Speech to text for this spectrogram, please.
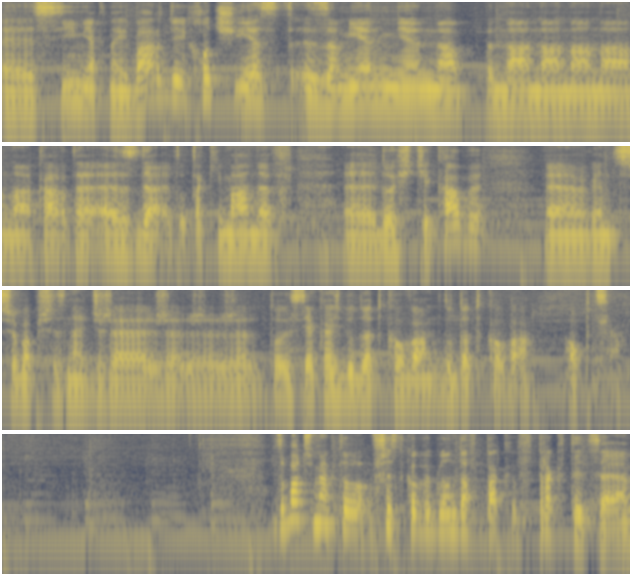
e, SIM jak najbardziej, choć jest zamiennie na, na, na, na, na, na kartę SD. To taki manewr e, dość ciekawy, e, więc trzeba przyznać, że, że, że, że to jest jakaś dodatkowa, dodatkowa opcja. Zobaczmy, jak to wszystko wygląda w, w praktyce.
